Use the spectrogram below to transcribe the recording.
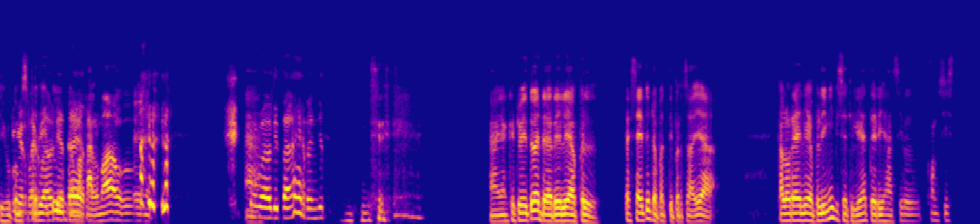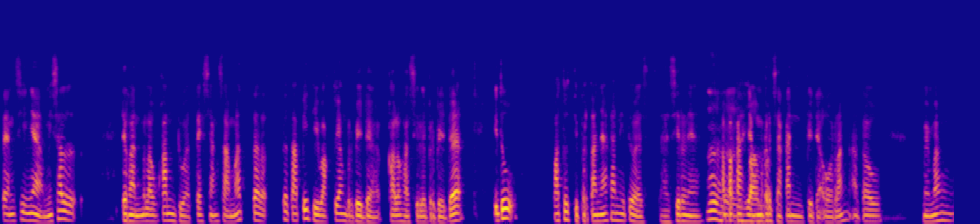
dihukum seperti itu Aldi nggak bakal mau kayaknya. Nah, Novel di Taher anjir. Nah yang kedua itu ada reliable tesnya itu dapat dipercaya kalau reliable ini bisa dilihat dari hasil konsistensinya misal dengan melakukan dua tes yang sama tetapi di waktu yang berbeda. Kalau hasilnya berbeda, itu patut dipertanyakan itu has- hasilnya. Hmm, Apakah yang paham, mengerjakan beda orang atau memang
